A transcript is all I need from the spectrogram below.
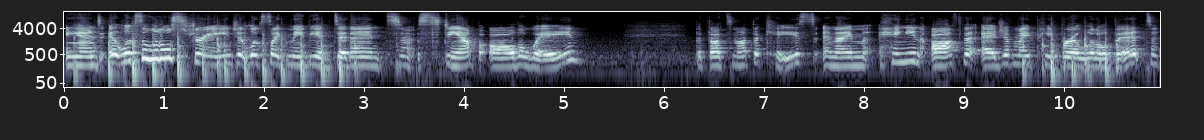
And it looks a little strange. It looks like maybe it didn't stamp all the way but that's not the case. And I'm hanging off the edge of my paper a little bit.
